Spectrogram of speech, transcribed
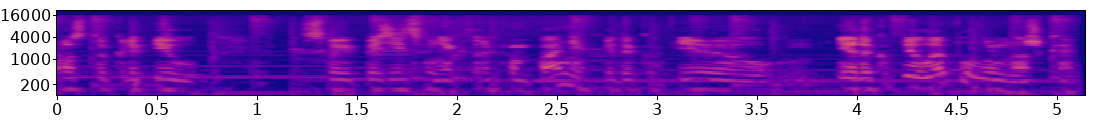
просто укрепил свои позиции в некоторых компаниях и докупил... Я докупил Apple немножко,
